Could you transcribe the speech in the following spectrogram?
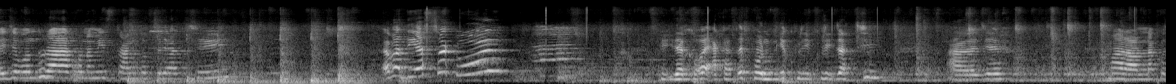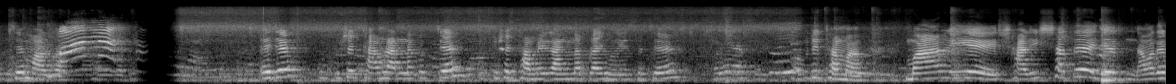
এই যে বন্ধুরা, এখন আমি স্নান করতে যাচ্ছি। এবার দিয়ে আসছো টুল? দেখো, এক হাতে ফোন নিয়ে খুঁড়ি খুঁড়ি যাচ্ছি। আর এই যে মা রান্না করছে, মার। এই যে কুটুসের ঠাম রান্না করছে কুটুসের ঠামের রান্না প্রায় হয়ে এসেছে। কুটুসের ঠামা মার ইয়ে শাড়ির সাথে এই যে আমাদের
